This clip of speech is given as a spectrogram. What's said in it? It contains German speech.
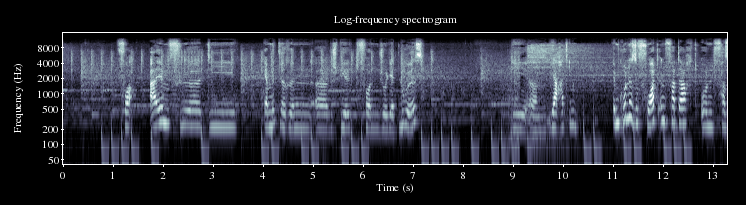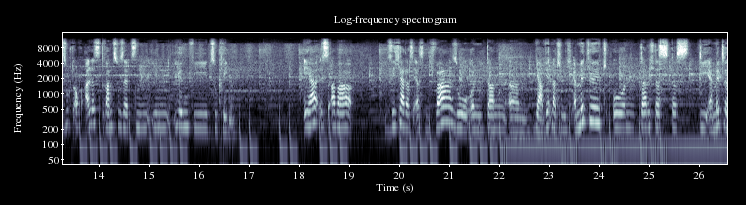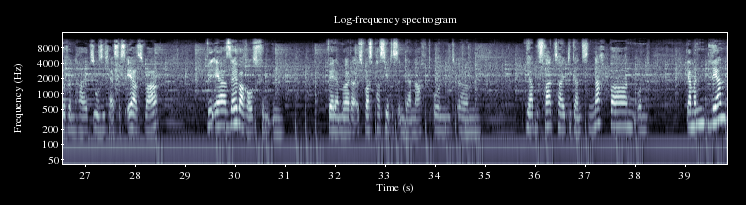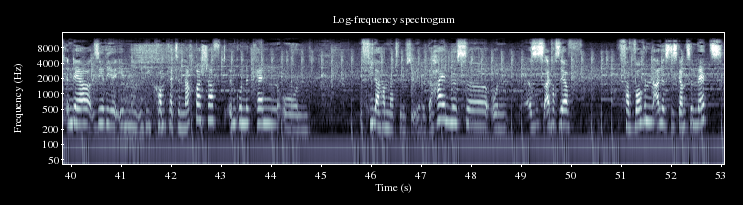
Vor allem für die Ermittlerin, äh, gespielt von Juliette Lewis. Die ähm, ja, hat ihn im Grunde sofort in Verdacht und versucht auch alles dran zu setzen, ihn irgendwie zu kriegen. Er ist aber sicher, dass er es nicht war. So, und dann ähm, ja, wird natürlich ermittelt und dadurch, dass, dass die Ermittlerin halt so sicher ist, dass er es war, will er selber rausfinden, wer der Mörder ist, was passiert ist in der Nacht. Und ähm, ja, befragt halt die ganzen Nachbarn und ja, man lernt in der Serie eben die komplette Nachbarschaft im Grunde kennen und viele haben natürlich so ihre Geheimnisse und es ist einfach sehr verworren alles, das ganze Netz.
